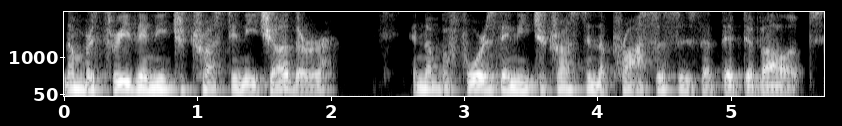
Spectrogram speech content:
Number three, they need to trust in each other. And number four is they need to trust in the processes that they've developed.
